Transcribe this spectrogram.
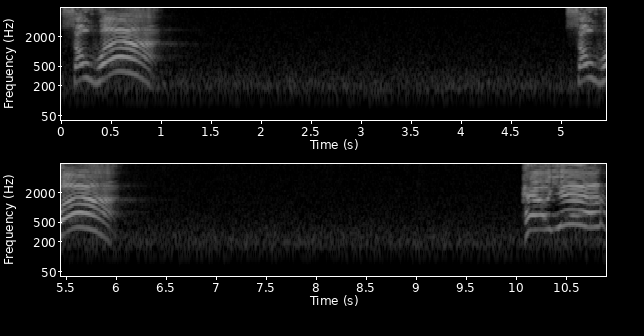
So what? So what? Hell yeah!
